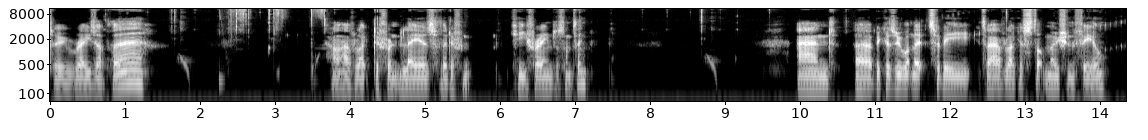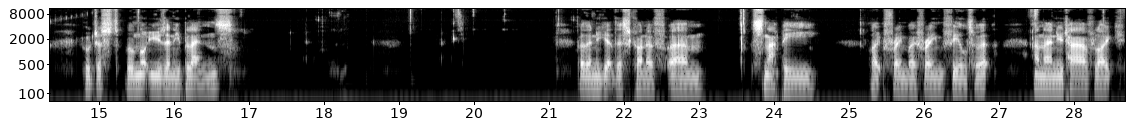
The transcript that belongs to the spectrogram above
to raise up there. I'll have like different layers for the different keyframes or something. And uh, because we want it to be to have like a stop motion feel, we'll just we'll not use any blends. But then you get this kind of um, snappy, like frame by frame feel to it, and then you'd have like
